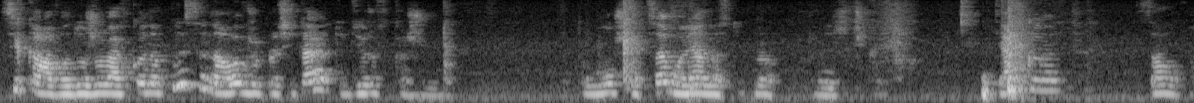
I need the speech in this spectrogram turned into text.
Цікаво, дуже легко написано, але вже прочитаю, тоді розкажу. Тому що це моя наступна книжечка. Дякую за увагу.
